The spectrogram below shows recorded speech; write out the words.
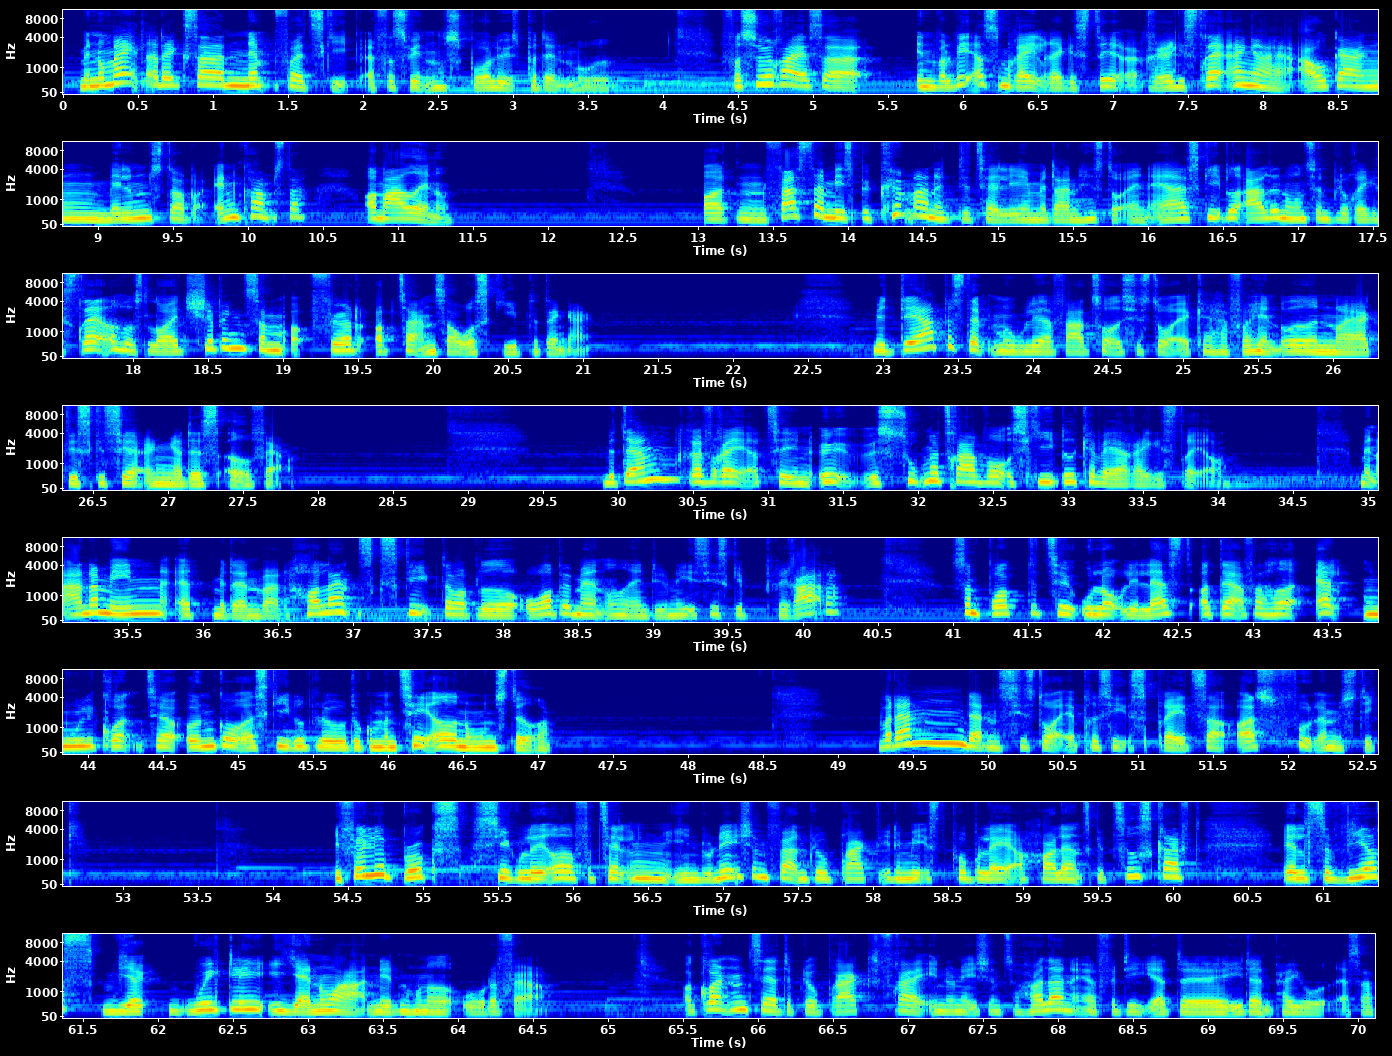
Men normalt er det ikke så nemt for et skib at forsvinde sporløst på den måde. For sørejser involverer som regel registreringer af afgangen, mellemstop og ankomster og meget andet. Og den første og mest bekymrende detalje med den historien er, at skibet aldrig nogensinde blev registreret hos Lloyd Shipping, som førte optegnelser over skibene dengang. Men det er bestemt muligt, at fartøjets historie kan have forhindret en nøjagtig skissering af dets adfærd. Medan refererer til en ø ved Sumatra, hvor skibet kan være registreret. Men andre mener, at Medan var et hollandsk skib, der var blevet overbemandet af indonesiske pirater, som brugte det til ulovlig last, og derfor havde alt mulig grund til at undgå, at skibet blev dokumenteret nogle steder. Hvordan dens historie præcis spredte sig, også fuld af mystik. Ifølge Brooks cirkulerede fortællingen i Indonesien, før den blev bragt i det mest populære hollandske tidsskrift, Elsevier's Weekly i januar 1948. Og grunden til, at det blev bragt fra Indonesien til Holland, er fordi, at øh, i den periode, altså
